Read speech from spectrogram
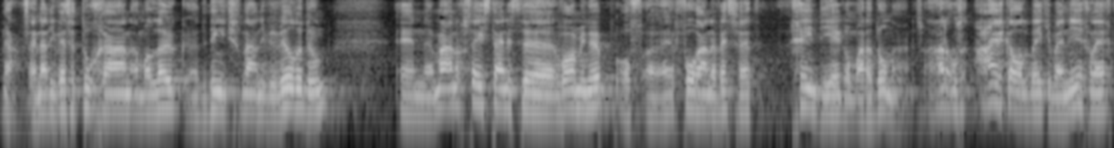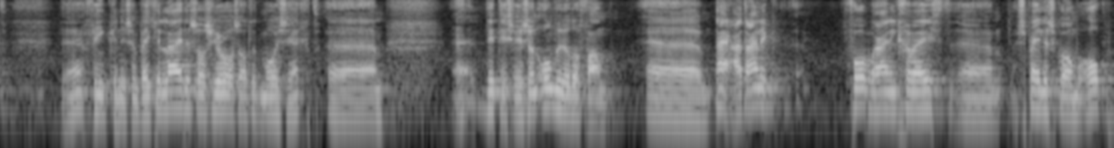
Nou, we zijn naar die wedstrijd toegegaan, allemaal leuk, de dingetjes gedaan die we wilden doen. En, maar nog steeds tijdens de warming-up of vooraan de wedstrijd geen Diego Maradona. Dus we hadden ons eigenlijk al een beetje bij neergelegd. Vinken is een beetje leider, zoals Joris altijd mooi zegt. Ehm, dit is weer zo'n onderdeel ervan. Ehm, nou ja, uiteindelijk voorbereiding geweest. Uh, spelers komen op.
